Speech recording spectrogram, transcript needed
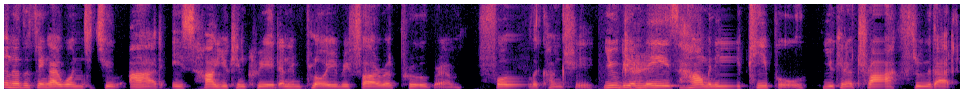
another thing I wanted to add is how you can create an employee referral program for the country. You'll be okay. amazed how many people you can attract through that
